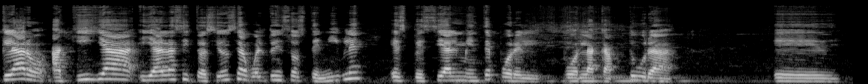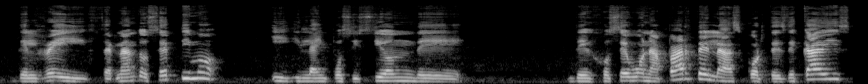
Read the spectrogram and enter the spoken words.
claro, aquí ya, ya la situación se ha vuelto insostenible, especialmente por, el, por la captura eh, del rey Fernando VII y la imposición de, de José Bonaparte, las Cortes de Cádiz,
